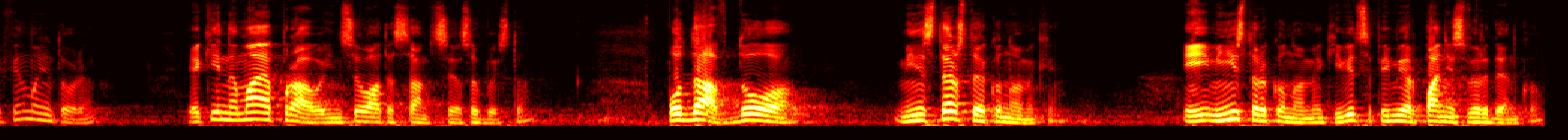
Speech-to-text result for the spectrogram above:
чи Фінмоніторинг, який не має права ініціювати санкції особисто, подав до Міністерства економіки і міністр економіки, віце-прем'єр пані Сверденко,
